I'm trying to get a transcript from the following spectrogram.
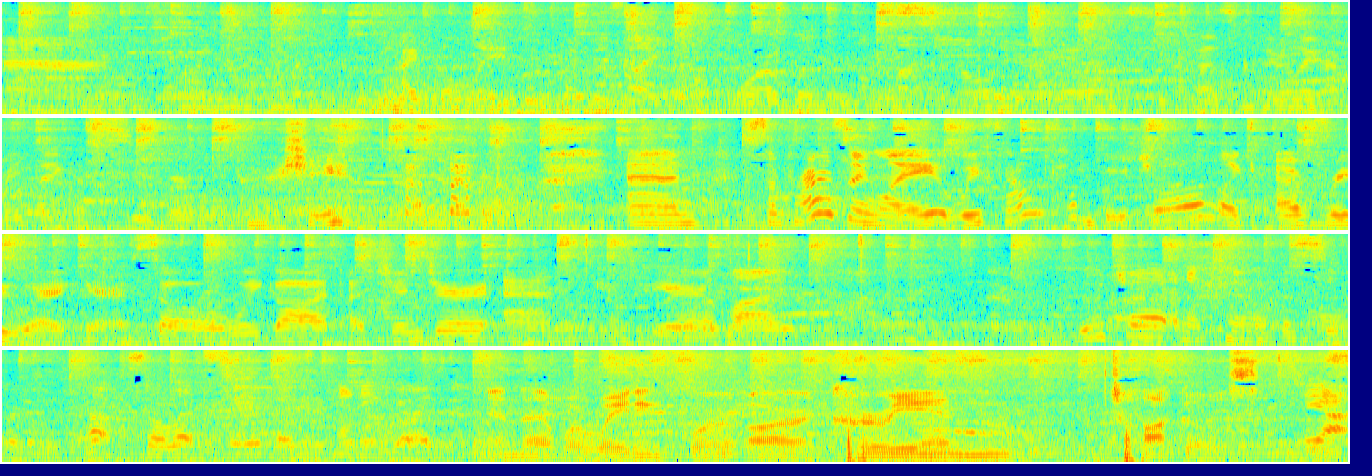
and I believe it was like more of like a millennial area because clearly everything is super bougie. and surprisingly, we found kombucha like everywhere here. So we got a ginger and kaffir lime kombucha, and it came with a super cool cup. So let's see if it's any good. And then we're waiting for our Korean tacos. Yeah.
